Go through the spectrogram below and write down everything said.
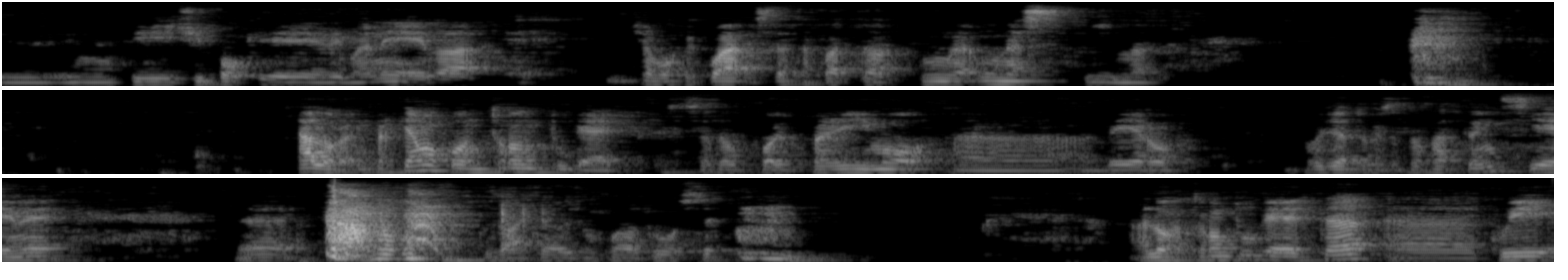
in anticipo che rimaneva, diciamo che qua è stata fatta una, una stima. Allora, partiamo con Tron to Get, è stato un po' il primo uh, vero progetto che è stato fatto insieme. Eh, scusate, ho un po' la tosse. Allora, Tron to Get, eh, qui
